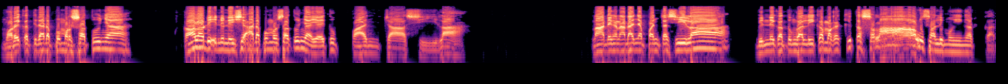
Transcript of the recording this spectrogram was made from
mereka tidak ada pemersatunya. Kalau di Indonesia ada pemersatunya, yaitu Pancasila. Nah, dengan adanya Pancasila, Bhinneka Tunggal Ika, maka kita selalu saling mengingatkan.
